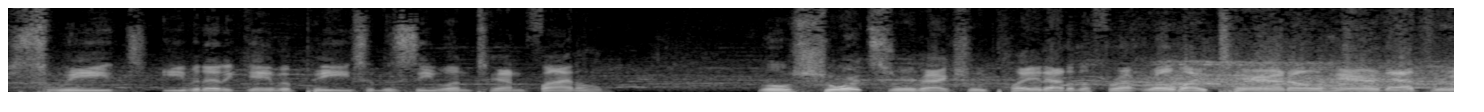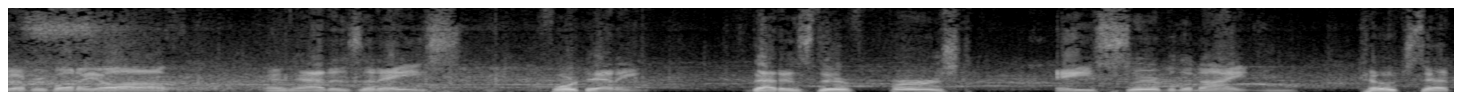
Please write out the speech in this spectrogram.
Swedes even at a game apiece in the C110 final. A Little short serve actually played out of the front row by Taryn O'Hare. That threw everybody off. And that is an ace for Denny. That is their first ace serve of the night. And coach, that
